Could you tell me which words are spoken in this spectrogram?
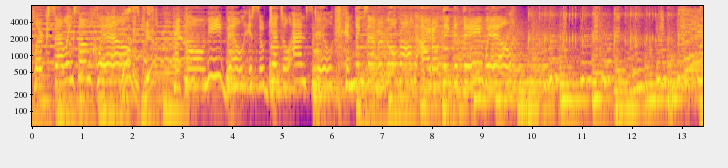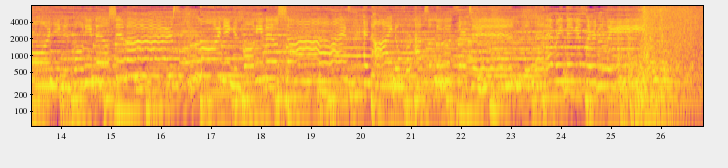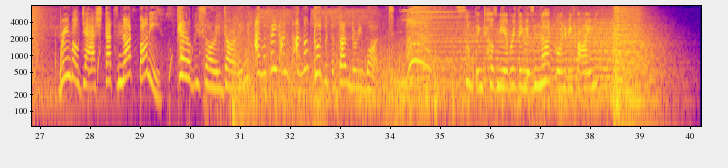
clerk selling some quills. Kid. My Ponyville is so gentle and still. Dash, that's not funny. Terribly sorry, darling. I'm afraid I'm, I'm not good with the thundery ones. Something tells me everything is not going to be fine.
